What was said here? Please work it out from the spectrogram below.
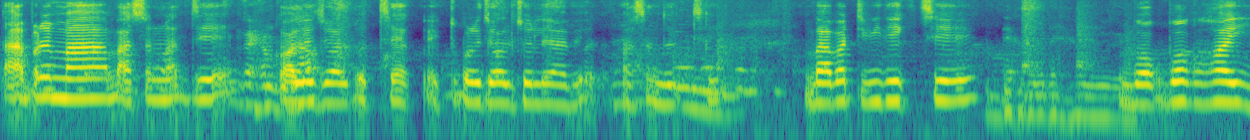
তারপরে মা বাসন মাজছে, কলে জল পড়ছে, এক- একটু পরে জল চলে যাবে, বাসন ধুচ্ছে। বাবা টিভি দেখছে। বক বক হয়।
